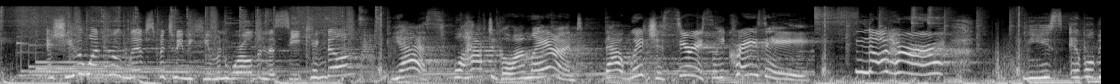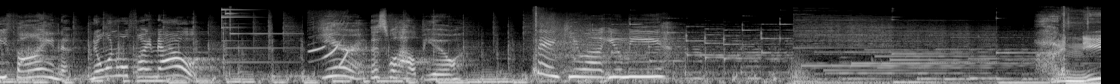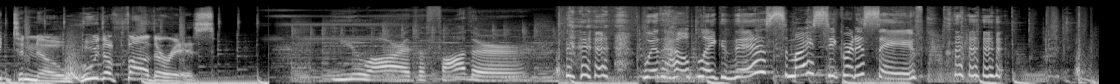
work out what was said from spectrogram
Is she the one who lives between the human world and the sea kingdom? Yes, we'll have to go on land. That witch is seriously crazy. Not her. Niece, it will be fine. No one will find out. Here, this will help you. Thank you, Aunt Yumi. I need to know who the father is. You are the father. With help like this, my secret is safe.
